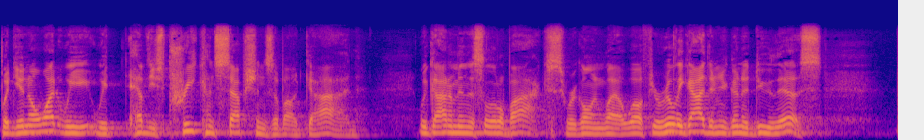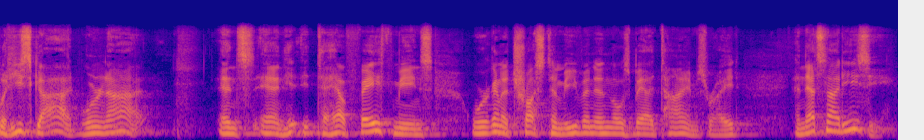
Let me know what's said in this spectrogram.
but you know what we, we have these preconceptions about god we got him in this little box. We're going, well, well, if you're really God, then you're going to do this. But he's God. We're not. And, and he, to have faith means we're going to trust him even in those bad times, right? And that's not easy.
